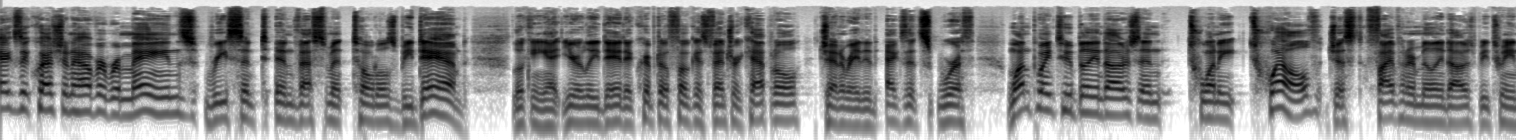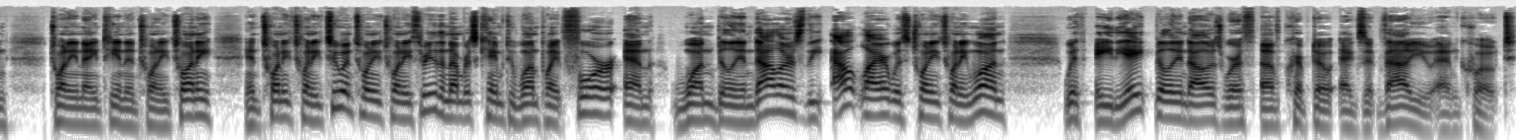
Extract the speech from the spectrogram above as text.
exit question, however, remains recent investment totals be damned. Looking at yearly data, crypto focused venture capital generated exits worth $1.2 billion in 2012, just $500 million between 2019 and 2020. In 2022 and 2023, the numbers came to 1.4 and $1 billion. The outlier was 2021 with $88 billion worth of crypto exit value, end quote.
